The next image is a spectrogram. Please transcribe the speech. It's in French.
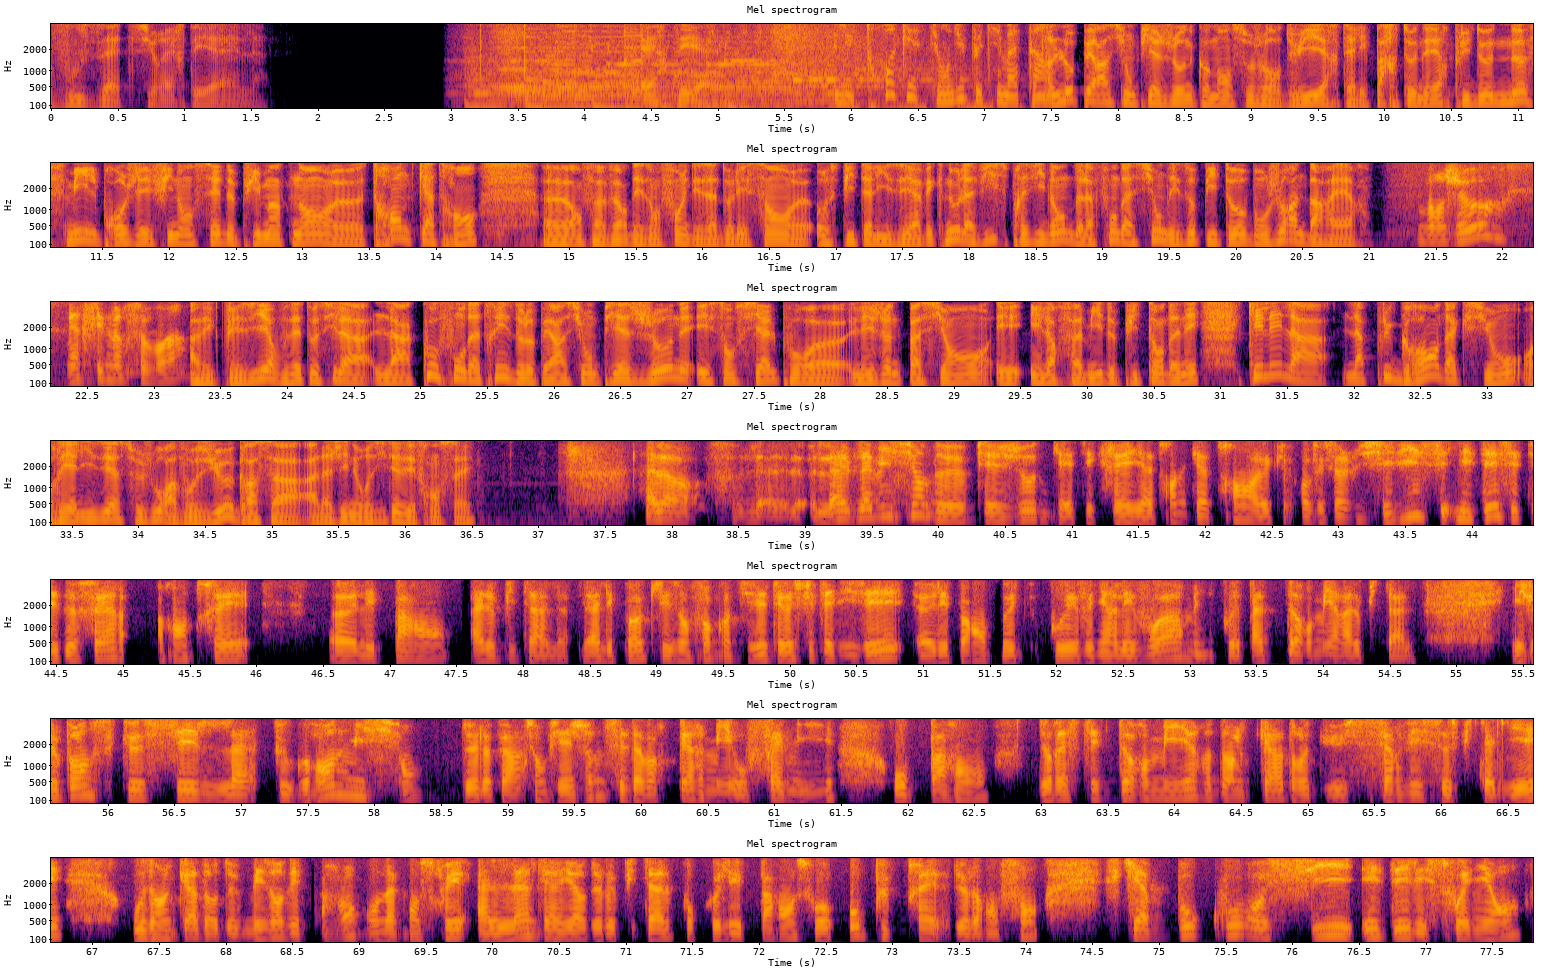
vous êtes sur RTL. RTL. Les trois questions du petit matin. L'opération Piège jaune commence aujourd'hui. RTL est partenaire. Plus de 9000 projets financés depuis maintenant 34 euh, ans euh, en faveur des enfants et des adolescents euh, hospitalisés. Avec nous, la vice-présidente de la Fondation des hôpitaux. Bonjour Anne Barrère. Bonjour, merci de me recevoir. Avec plaisir. Vous êtes aussi la, la cofondatrice de l'opération Pièce jaune, essentielle pour euh, les jeunes patients et, et leurs familles depuis tant d'années. Quelle est la, la plus grande action réalisée à ce jour, à vos yeux, grâce à, à la générosité des Français? Alors, la, la, mission de Pièce jaune qui a été créée il y a 34 ans avec le professeur Micheli, l'idée c'était de faire rentrer euh, les parents à l'hôpital. À l'époque, les enfants, quand ils étaient hospitalisés, euh, les parents pouvaient venir les voir, mais ne pouvaient pas dormir à l'hôpital. Et je pense que c'est la plus grande mission de l'opération Piège jaune, c'est d'avoir permis aux familles, aux parents de rester dormir dans le cadre du service hospitalier ou dans le cadre de maisons des parents qu'on a construit à l'intérieur de l'hôpital pour que les parents soient au plus près de leur enfant, ce qui a beaucoup aussi aidé les soignants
